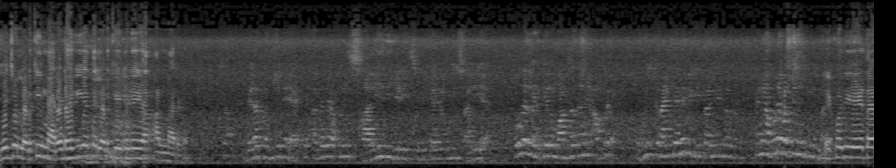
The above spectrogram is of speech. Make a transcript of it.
ਜਿਹ ਚੋਂ ਲੜਕੀ ਮੈਰਿਡ ਹੈਗੀ ਹੈ ਤੇ ਲੜਕੇ ਜਿਹੜੇ ਆ ਅਨਮੈਰਿਡ ਹੈ। ਮੇਰਾ ਕੁਐਸਚਨ ਹੈ ਕਿ ਅਗਰ ਆਪਣੀ ਸਾਲੀ ਦੀ ਜਿਹੜੀ ਤੁਸੀਂ ਕਹਿੰਦੇ ਉਹਦੀ ਸਾਲੀ ਹੈ ਉਹਦੇ ਲੜਕੇ ਨੂੰ ਮਾਰ ਸਕਦੇ ਨੇ ਆਪਣੇ ਉਹੀ ਕ੍ਰਾਈਮ ਤੇ ਵੀ ਕੀਤਾ ਜੀ ਇਹਨਾਂ ਆਪਣੇ ਬੱਚੇ ਨੂੰ ਕਿਉਂ ਦੇਖੋ ਜੀ ਇਹ ਤਾਂ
